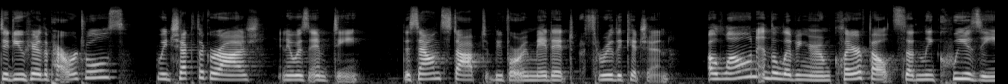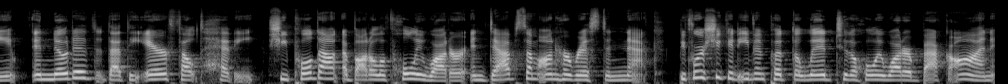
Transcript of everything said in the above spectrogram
Did you hear the power tools? We checked the garage and it was empty. The sound stopped before we made it through the kitchen. Alone in the living room, Claire felt suddenly queasy and noted that the air felt heavy. She pulled out a bottle of holy water and dabbed some on her wrist and neck. Before she could even put the lid to the holy water back on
